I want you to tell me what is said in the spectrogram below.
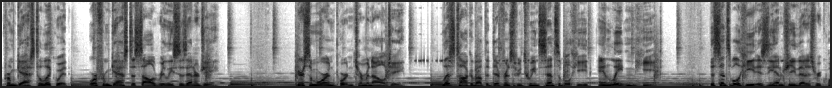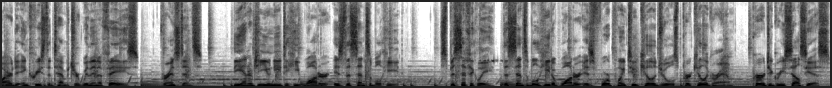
from gas to liquid, or from gas to solid releases energy. Here's some more important terminology. Let's talk about the difference between sensible heat and latent heat. The sensible heat is the energy that is required to increase the temperature within a phase. For instance, the energy you need to heat water is the sensible heat, Specifically, the sensible heat of water is 4.2 kilojoules per kilogram per degree Celsius.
